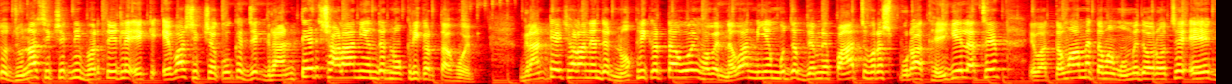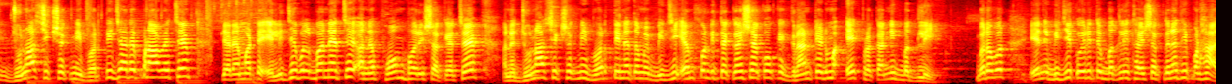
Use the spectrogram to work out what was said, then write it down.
તો જૂના શિક્ષકની ભરતી એટલે એક એવા શિક્ષકો કે જે ગ્રાન્ટેડ શાળાની અંદર નોકરી કરતા હોય. ગ્રાન્ટેડ શાળાની અંદર નોકરી કરતા હોય, હવે નવા નિયમ મુજબ જેમને પાંચ વર્ષ પૂરા થઈ ગયેલા છે, એવા તમામે તમામ ઉમેદવારો છે, એ જૂના શિક્ષકની ભરતી જ્યારે પણ આવે છે, ત્યારે માટે એલિજિબલ બને છે અને ફોર્મ ભરી શકે છે. અને જૂના શિક્ષકની ભરતીને તમે બીજી એમ પણ રીતે કહી શકો કે ગ્રાન્ટેડમાં એક પ્રકારની બદલી. બરોબર? એને બીજી કોઈ રીતે બદલી થઈ શકતી નથી, પણ હા,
